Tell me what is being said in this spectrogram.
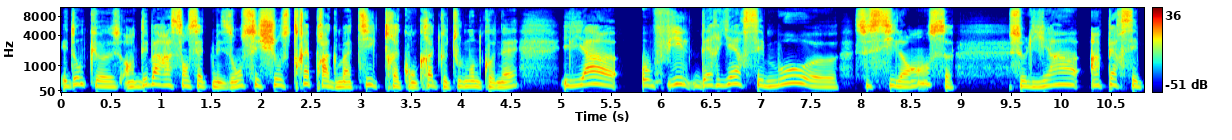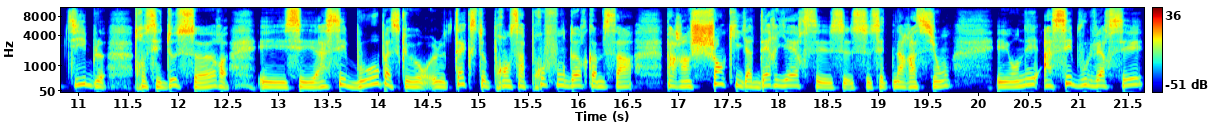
Et donc, euh, en débarrassant cette maison, ces choses très pragmatiques, très concrètes que tout le monde connaît, il y a au fil derrière ces mots, euh, ce silence, ce lien imperceptible entre ces deux sœurs. Et c'est assez beau parce que le texte prend sa profondeur comme ça, par un chant qu'il y a derrière cette narration. Et on est assez bouleversé,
